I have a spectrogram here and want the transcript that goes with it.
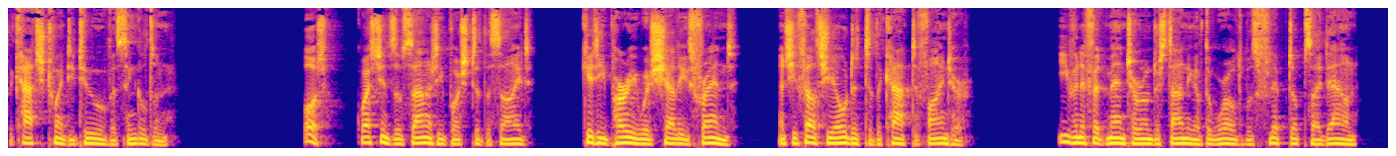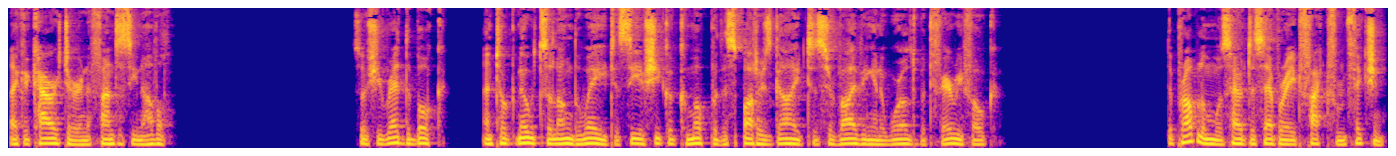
The catch 22 of a singleton. But, questions of sanity pushed to the side, Kitty Purry was Shelley's friend, and she felt she owed it to the cat to find her. Even if it meant her understanding of the world was flipped upside down like a character in a fantasy novel. So she read the book and took notes along the way to see if she could come up with a spotter's guide to surviving in a world with fairy folk. The problem was how to separate fact from fiction.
